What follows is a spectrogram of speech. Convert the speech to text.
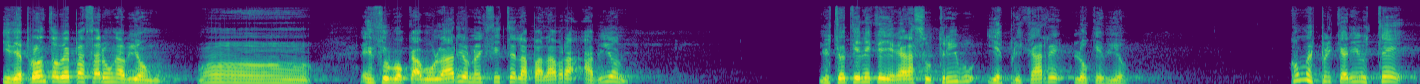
y de pronto ve pasar un avión. Oh, en su vocabulario no existe la palabra avión. Y usted tiene que llegar a su tribu y explicarle lo que vio. ¿Cómo explicaría usted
